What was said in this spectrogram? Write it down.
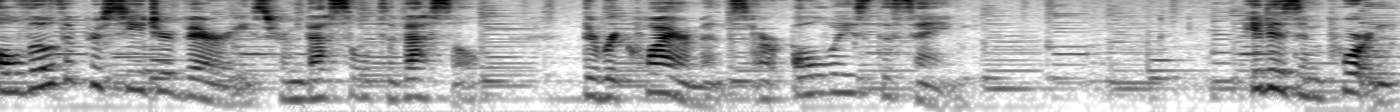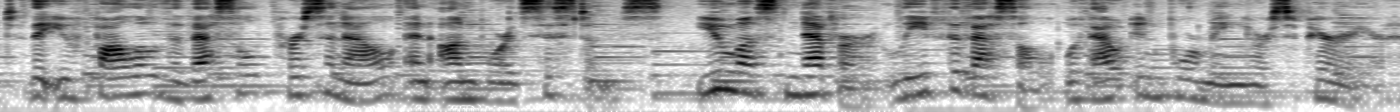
Although the procedure varies from vessel to vessel, the requirements are always the same. It is important that you follow the vessel personnel and onboard systems. You must never leave the vessel without informing your superior.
